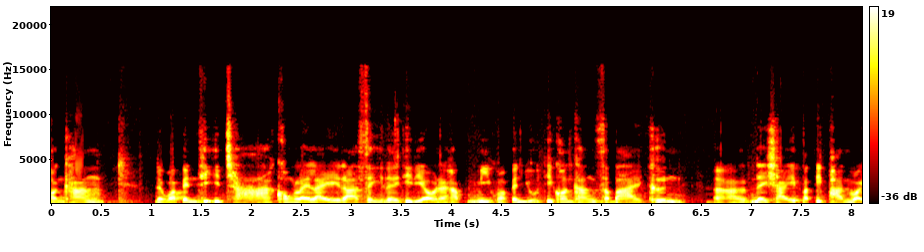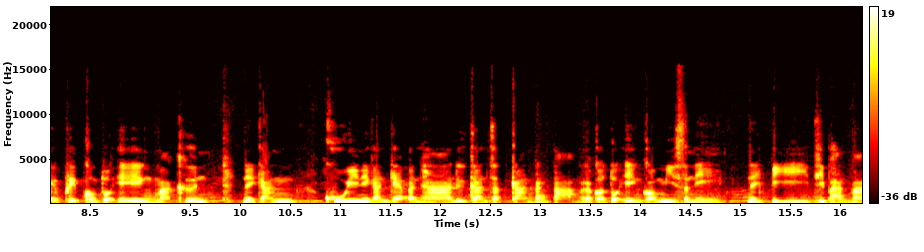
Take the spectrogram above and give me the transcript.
ค่อนข้างเรียกว่าเป็นที่อิจฉาของหลาย ๆ ราศีเลยทีเดียวนะครับ มีความเป็นอยู่ที่ค่อนข้างสบายขึ้นได้ใช้ปฏิพันธ์ไหวพริบของตัวเองมากขึ้น ในการคุยในการแก้ปัญหาหรือการจัดการต่างๆ แล้วก็ตัวเองก็มีเสน่ห์ในปีที่ผ่านมา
